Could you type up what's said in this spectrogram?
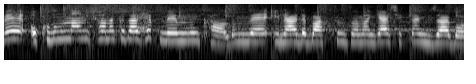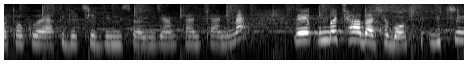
ve okulumdan şu ana kadar hep memnun kaldım ve ileride baktığım zaman gerçekten güzel bir ortaokul hayatı geçirdiğimi söyleyeceğim kendi kendime. Ve bunu da Çağdaş'a borçluyum. Bütün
